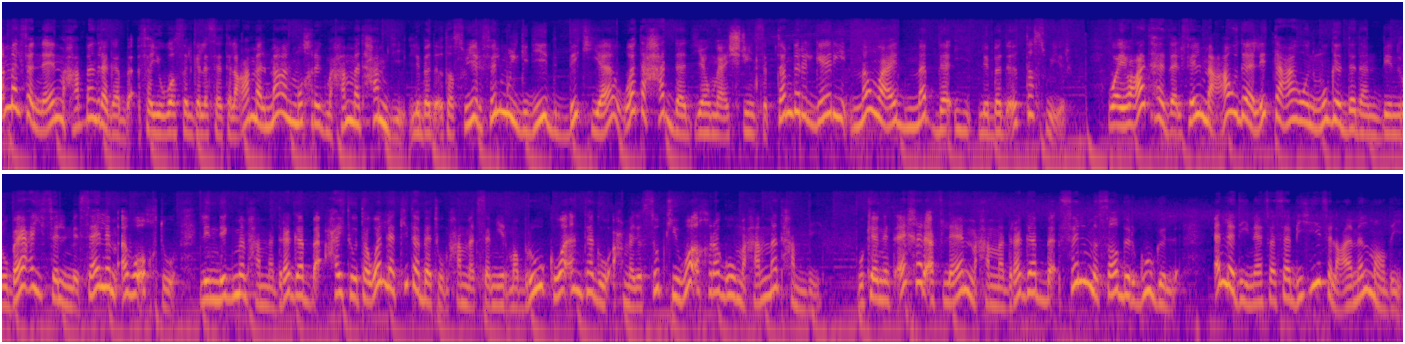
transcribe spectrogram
أما الفنان محمد رجب فيواصل جلسات العمل مع المخرج محمد حمدي لبدء تصوير فيلمه الجديد بيكيا وتحدد يوم 20 سبتمبر الجاري موعد مبدئي لبدء التصوير. ويعد هذا الفيلم عودة للتعاون مجددا بين رباعي فيلم سالم أبو أخته للنجم محمد رجب حيث تولى كتابته محمد سمير مبروك وأنتجه أحمد السبكي وأخرجه محمد حمدي. وكانت آخر أفلام محمد رجب فيلم صابر جوجل الذي نافس به في العام الماضي.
